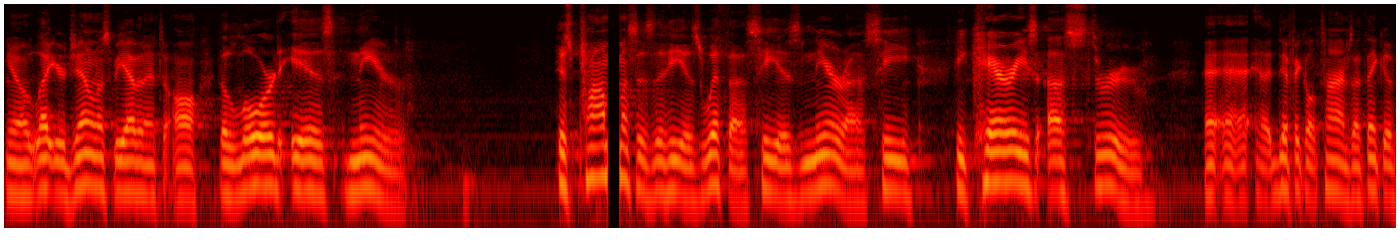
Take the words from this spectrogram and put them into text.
you know, let your gentleness be evident to all. The Lord is near. His promises that He is with us, He is near us, He, he carries us through uh, uh, uh, difficult times. I think of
